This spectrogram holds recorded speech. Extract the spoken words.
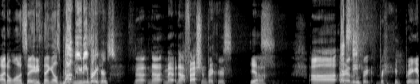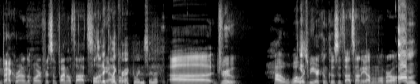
I don't want to say anything else. Not beauty breakers. Not not not fashion breakers. Yes. Uh, all That's right, the- let's bring, bring, bring it back around the horn for some final thoughts. Politically correct way to say that. Uh, Drew, how what Yes. would be your conclusive thoughts on the album overall? Um,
